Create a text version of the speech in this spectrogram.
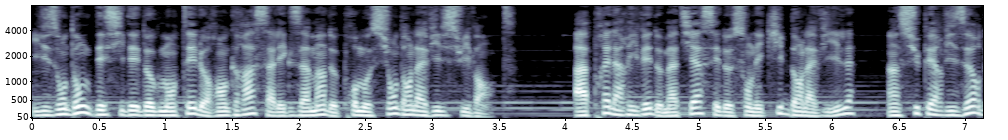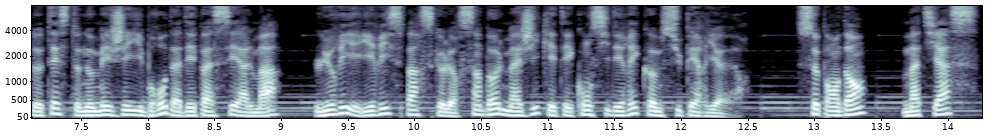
ils ont donc décidé d'augmenter leur rang grâce à l'examen de promotion dans la ville suivante. Après l'arrivée de Mathias et de son équipe dans la ville, un superviseur de test nommé G.I. Brode a dépassé Alma, Luri et Iris parce que leur symbole magique était considéré comme supérieur. Cependant, Mathias,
